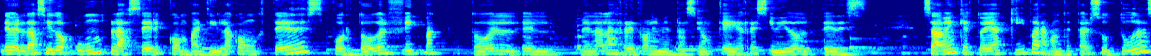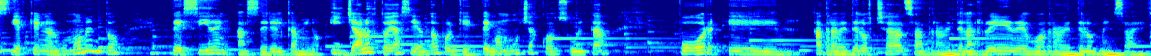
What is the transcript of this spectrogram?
De verdad ha sido un placer compartirla con ustedes por todo el feedback, toda el, la retroalimentación que he recibido de ustedes. Saben que estoy aquí para contestar sus dudas y es que en algún momento deciden hacer el camino. Y ya lo estoy haciendo porque tengo muchas consultas por, eh, a través de los chats, a través de las redes o a través de los mensajes.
